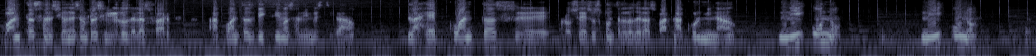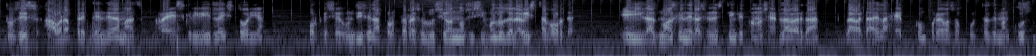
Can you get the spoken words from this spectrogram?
¿Cuántas sanciones han recibido los de las FARC? ¿A cuántas víctimas han investigado? La JEP, ¿cuántos eh, procesos contra los de las FARC ha culminado? Ni uno, ni uno. Entonces, ahora pretende además reescribir la historia, porque según dice la propia resolución, nos hicimos los de la vista gorda y las nuevas generaciones tienen que conocer la verdad, la verdad de la JEP con pruebas ocultas de Mancuso.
